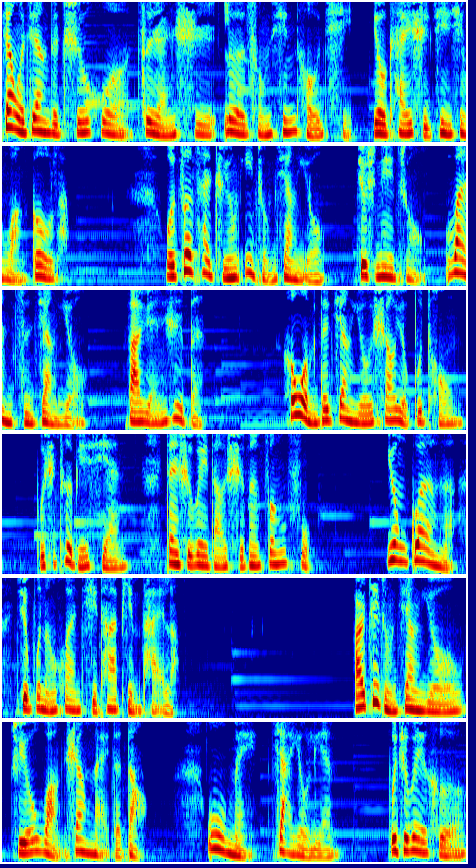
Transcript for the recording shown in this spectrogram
像我这样的吃货，自然是乐从心头起，又开始尽兴网购了。我做菜只用一种酱油，就是那种万字酱油，发源日本，和我们的酱油稍有不同，不是特别咸，但是味道十分丰富。用惯了就不能换其他品牌了。而这种酱油只有网上买得到，物美价又廉，不知为何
